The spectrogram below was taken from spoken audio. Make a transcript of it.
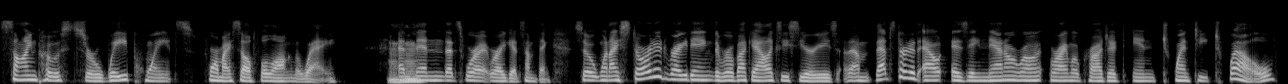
signposts or waypoints for myself along the way Mhm. and then that's where I, where I get something. So when I started writing the Robot Galaxy series, um, that started out as a NaNoWriMo project in 2012.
